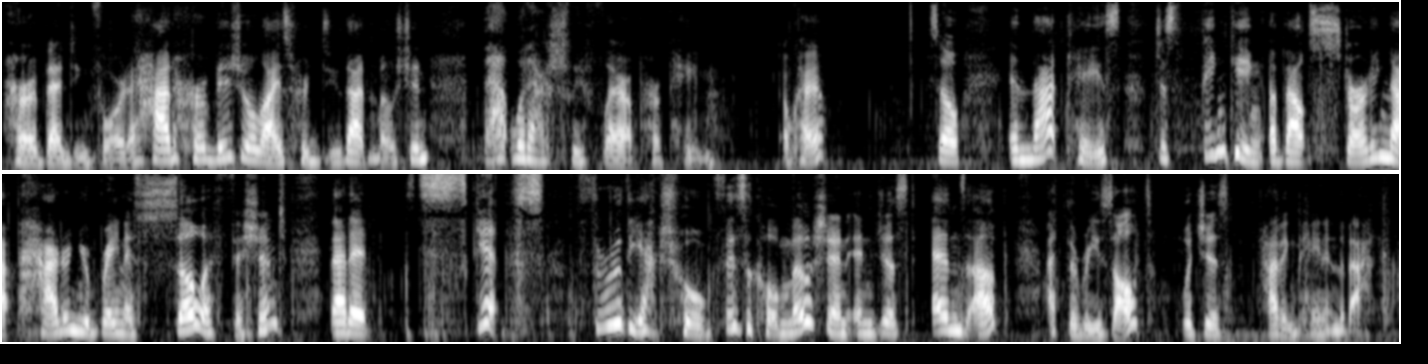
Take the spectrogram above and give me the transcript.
her bending forward, or had her visualize her do that motion, that would actually flare up her pain. Okay? So, in that case, just thinking about starting that pattern, your brain is so efficient that it skips through the actual physical motion and just ends up at the result, which is having pain in the back.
